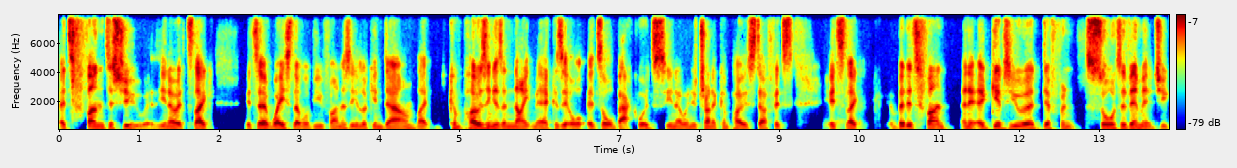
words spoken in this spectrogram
It's fun to shoot with. You know, it's like it's a waist level viewfinder, so you're looking down. Like composing is a nightmare because it all it's all backwards. You know, when you're trying to compose stuff, it's it's like but it's fun and it, it gives you a different sort of image you,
